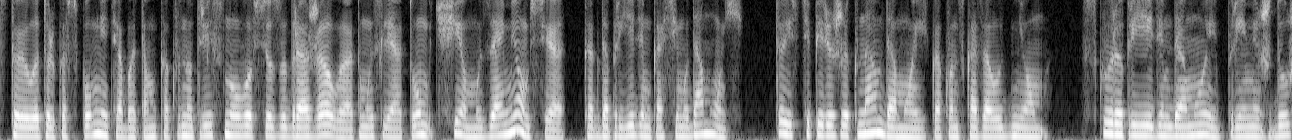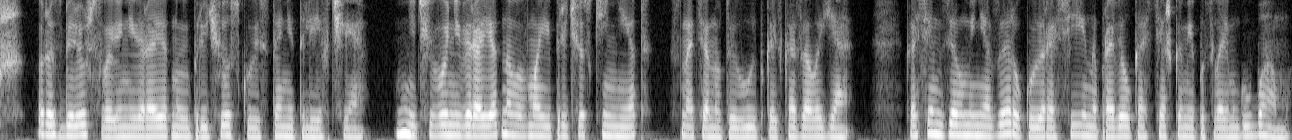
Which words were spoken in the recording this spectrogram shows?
Стоило только вспомнить об этом, как внутри снова все задрожало от мысли о том, чем мы займемся, когда приедем к Асиму домой. То есть теперь уже к нам домой, как он сказал днем. Скоро приедем домой, примешь душ, разберешь свою невероятную прическу и станет легче. Ничего невероятного в моей прическе нет, с натянутой улыбкой сказала я. Касим взял меня за руку и рассеянно провел костяшками по своим губам.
